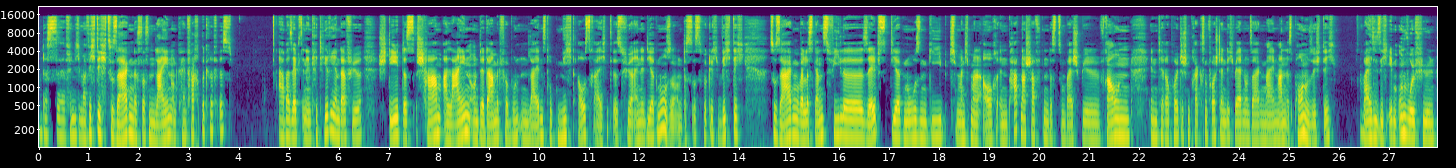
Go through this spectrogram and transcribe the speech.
Und das äh, finde ich immer wichtig zu sagen, dass das ein Laien und kein Fachbegriff ist. Aber selbst in den Kriterien dafür steht, dass Scham allein und der damit verbundene Leidensdruck nicht ausreichend ist für eine Diagnose. Und das ist wirklich wichtig zu sagen, weil es ganz viele Selbstdiagnosen gibt, manchmal auch in Partnerschaften, dass zum Beispiel Frauen in therapeutischen Praxen vorständig werden und sagen, mein Mann ist pornosüchtig weil sie sich eben unwohl fühlen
